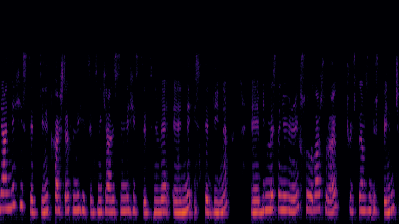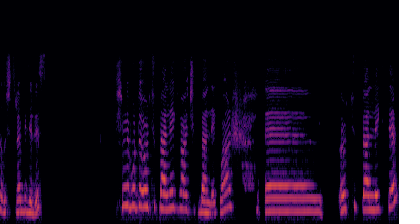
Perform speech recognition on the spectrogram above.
yani ne hissettiğini, karşı tarafın ne hissettiğini, kendisinin ne hissettiğini ve e, ne istediğini e, bilmesine yönelik sorular sorarak çocuklarımızın üst beynini çalıştırabiliriz. Şimdi burada örtük bellek ve açık bellek var. Ee, örtük bellekte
